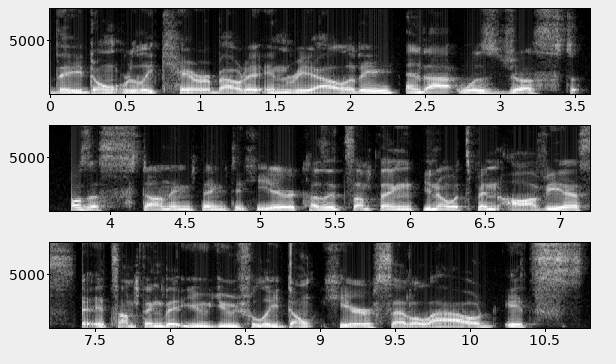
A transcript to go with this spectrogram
they don't really care about it in reality. And that was just that was a stunning thing to hear because it's something, you know, it's been obvious. It's something that you usually don't hear said aloud. It's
